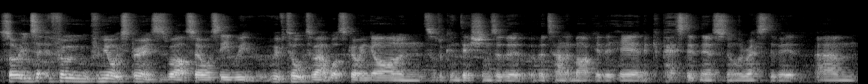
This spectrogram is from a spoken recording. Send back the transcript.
So, t- from from your experience as well, so obviously we we've talked about what's going on and sort of conditions of the of the talent market here and the competitiveness and all the rest of it. Um,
